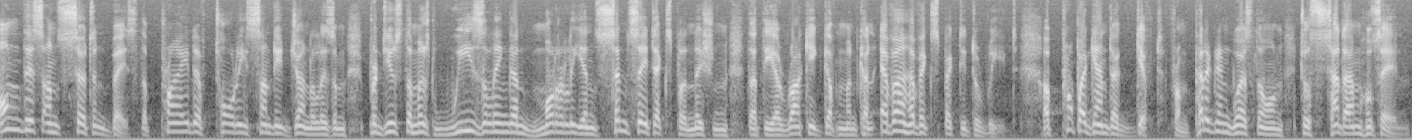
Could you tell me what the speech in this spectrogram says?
On this uncertain base, the pride of Tory Sunday journalism produced the most weaseling and morally insensate explanation that the Iraqi government can ever have expected to read. A propaganda gift from Peregrine Worsthorne to Saddam Hussein,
